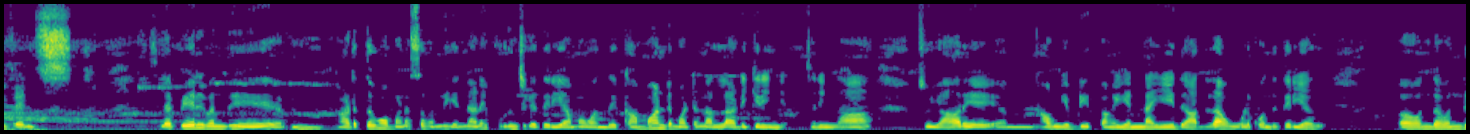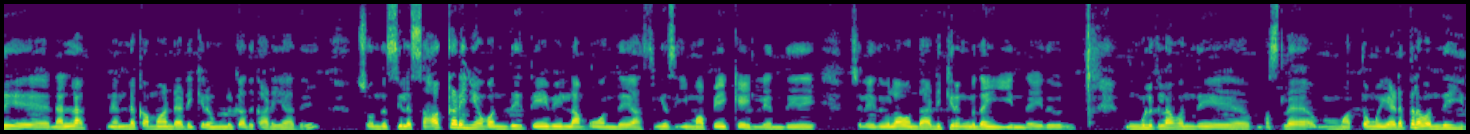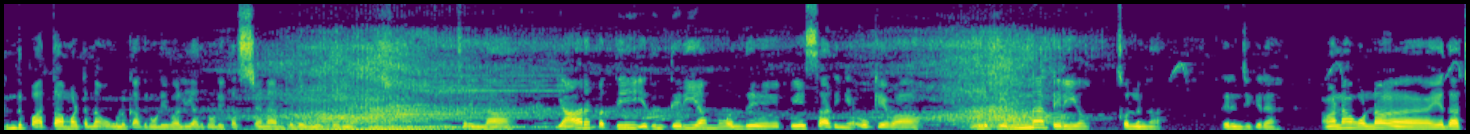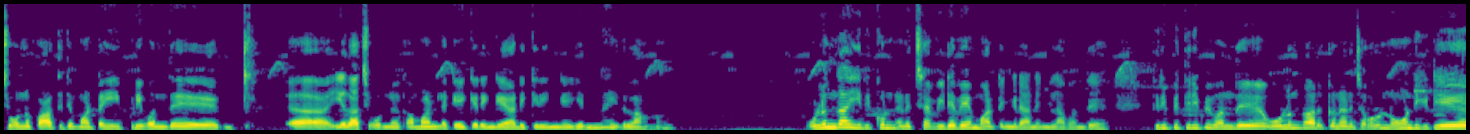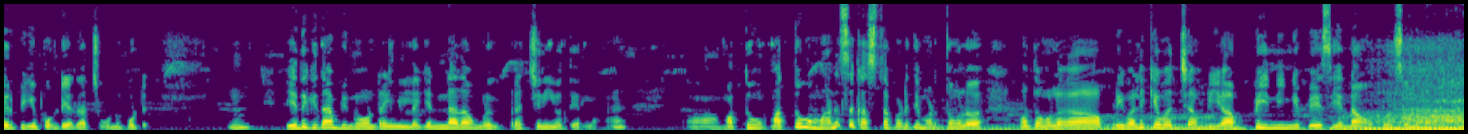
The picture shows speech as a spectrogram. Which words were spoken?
Hi friends சில பேர் வந்து அடுத்தவங்க மனசை வந்து என்னன்னே புரிஞ்சுக்க தெரியாமல் வந்து கமாண்டு மட்டும் நல்லா அடிக்கிறீங்க. சரிங்களா? ஸோ யார் அவங்க எப்படி இருப்பாங்க? என்ன ஏது? அதுதான் உங்களுக்கு வந்து தெரியாது. அந்த வந்து நல்லா நல்ல கமாண்ட் அடிக்கிறவங்களுக்கு அது கிடையாது. ஸோ இந்த சில சாக்கடைங்க வந்து தேவையில்லாமல் வந்து அசிங்க அசிங்கமாக பேக்கையிலேருந்து சில இதுவெல்லாம் வந்து அடிக்கிறவங்களுக்கு தான் இந்த இது. உங்களுக்கெல்லாம் வந்து ஃபஸ்ட்டில் மற்றவங்க இடத்துல வந்து இருந்து பார்த்தா மட்டும்தான் உங்களுக்கு அதனுடைய வலி அதனுடைய கஷ்டம் என்னன்றது உங்களுக்கு தெரியும். சரிங்களா? யாரை பற்றி எதுவும் தெரியாமல் வந்து பேசாதீங்க ஓகேவா உங்களுக்கு என்ன தெரியும்? சொல்லுங்கள் தெரிஞ்சுக்கிறேன். ஆனால் ஒன்றும் ஏதாச்சும் ஒன்று பார்த்துட்டு மாட்டேன் இப்படி வந்து ஏதாச்சும் ஒன்று கமாண்டில் கேட்குறீங்க அடிக்கிறீங்க என்ன இதெல்லாம்? ஒழுங்காக இருக்குன்னு நினச்சா விடவே மாட்டேங்கிறா நீங்களா வந்து. திருப்பி திருப்பி வந்து ஒழுங்காக இருக்குன்னு நினச்சா கூட நோண்டிக்கிட்டே இருப்பீங்க. போட்டு ஏதாச்சும் ஒன்று போட்டு. ம்? எதுக்கு தான் இப்படி நோண்டுறீங்கல்ல? என்ன தான் உங்களுக்கு பிரச்சனையோ தெரில மற்றவங்க மற்றவங்க மனசை கஷ்டப்படுத்தி மற்றவங்கள மற்றவங்கள அப்படி வலிக்க வச்சு அப்படி அப்படி நீங்கள் பேசி என்ன ஆகும்? சொல்லுங்கள்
